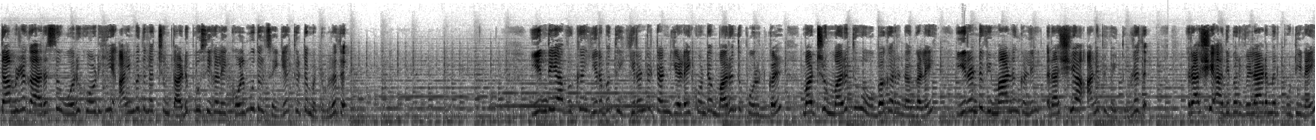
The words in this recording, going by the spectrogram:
தமிழக அரசு ஒரு கோடியே ஐம்பது லட்சம் தடுப்பூசிகளை கொள்முதல் செய்ய திட்டமிட்டுள்ளது. இந்தியாவுக்கு இருபத்தி இரண்டு டன் எடை கொண்ட மருந்து பொருட்கள் மற்றும் மருத்துவ உபகரணங்களை இரண்டு விமானங்களில் ரஷ்யா அனுப்பி வைத்துள்ளது. ரஷ்ய அதிபர் விளாடிமிர் புட்டினை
